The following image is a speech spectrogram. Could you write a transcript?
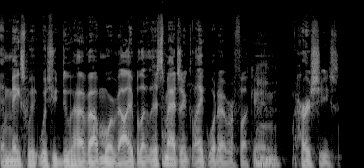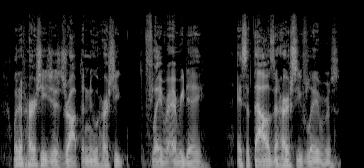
it makes what, you do have out more valuable. Like let's imagine like whatever fucking Hershey's. What if Hershey just dropped a new Hershey flavor every day? It's a thousand Hershey flavors.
